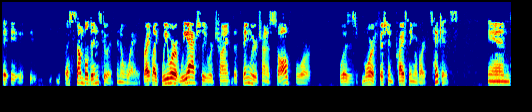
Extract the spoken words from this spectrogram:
it, it, I stumbled into it in a way, right? Like we were, we actually were trying. The thing we were trying to solve for was more efficient pricing of our tickets, and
